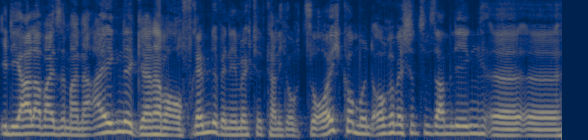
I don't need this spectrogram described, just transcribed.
Idealerweise meine eigene, gerne aber auch fremde. Wenn ihr möchtet, kann ich auch zu euch kommen und eure Wäsche zusammenlegen. Äh, äh,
